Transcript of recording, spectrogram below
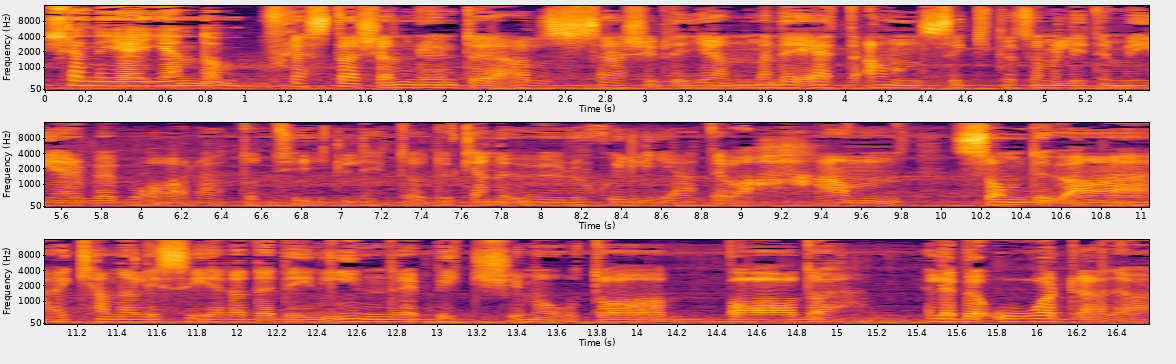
Känner jag igen dem? De flesta känner du inte alls särskilt igen, men det är ett ansikte som är lite mer bevarat och tydligt och du kan urskilja att det var han som du äh, kanaliserade din inre bitch emot och bad eller beordrade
